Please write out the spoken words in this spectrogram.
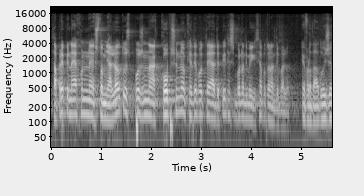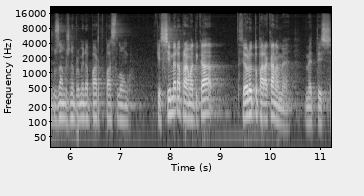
θα πρέπει να έχουν στο μυαλό τους πώς να κόψουν οποιαδήποτε αντεπίθεση μπορεί να δημιουργηθεί από τον αντίπαλο. É verdade, hoje abusamos na primeira parte de passe longo. Και σήμερα πραγματικά θεωρώ ότι το παρακάναμε με τις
